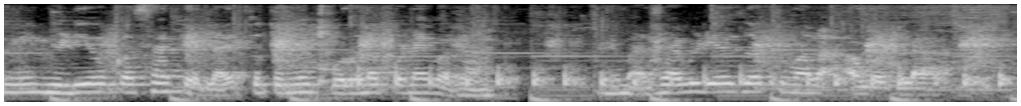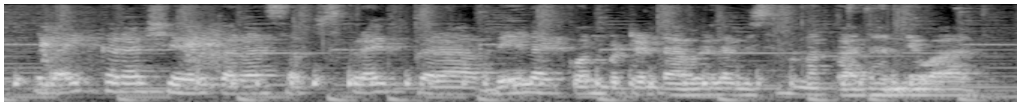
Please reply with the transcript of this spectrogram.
मी व्हिडिओ कसा केला आहे तो तुम्ही पूर्णपणे बघा. आणि माझा व्हिडिओ जर तुम्हाला आवडला तर लाईक करा शेअर करा सबस्क्राईब करा बेल आयकॉन बटन दाबायला विसरू नका. धन्यवाद.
